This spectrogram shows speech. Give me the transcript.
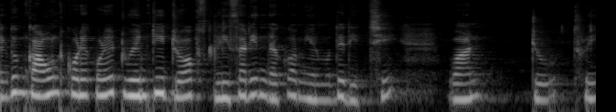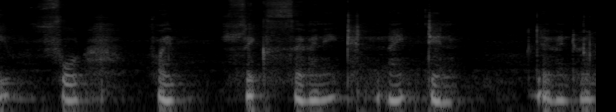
একদম কাউন্ট করে করে টোয়েন্টি ড্রপস গ্লিসারিন দেখো আমি এর মধ্যে দিচ্ছি। One two three four five six seven eight nine ten eleven twelve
